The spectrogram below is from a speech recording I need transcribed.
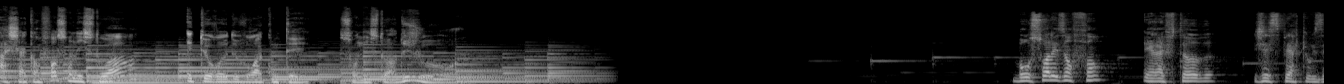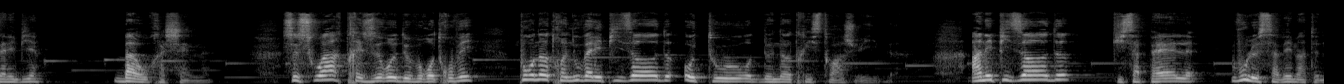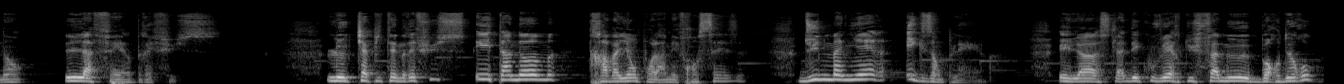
À chaque enfant son histoire est heureux de vous raconter son histoire du jour. Bonsoir les enfants et Reftov, j'espère que vous allez bien. Baou Hachem. Ce soir, très heureux de vous retrouver pour notre nouvel épisode autour de notre histoire juive. Un épisode qui s'appelle, vous le savez maintenant, l'affaire Dreyfus. Le capitaine Dreyfus est un homme travaillant pour l'armée française d'une manière exemplaire. Hélas, la découverte du fameux bordereau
